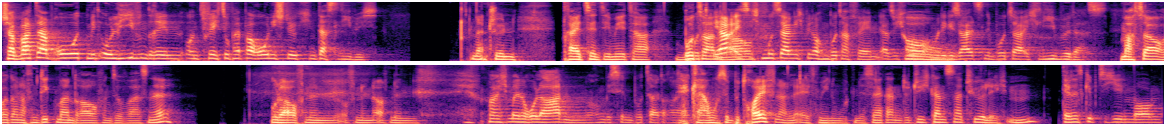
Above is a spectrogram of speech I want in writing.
Ciabatta-Brot mit Oliven drin und vielleicht so Peperoni-Stückchen, das liebe ich. Und dann schön drei Zentimeter Butter ja, drauf. ich, ich muss sagen, ich bin auch ein Butterfan. Also ich hole Oh. auch immer die gesalzene Butter, ich liebe das. Machst du auch dann auf einen Dickmann drauf und sowas, ne? Oder auf einen, auf einen, auf einen. Mache ich meine Rouladen, noch ein bisschen Butter rein. Ja klar, musst du beträufeln alle elf Minuten. Das ist ja ganz, natürlich ganz natürlich. Mhm. Dennis gibt sich jeden Morgen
